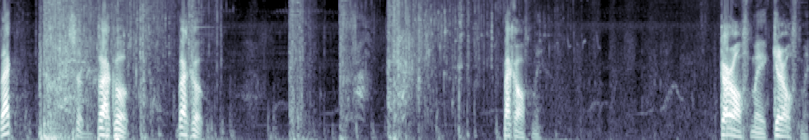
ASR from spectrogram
Back! Back up! Back up! Back off me! Get off me! Get off me!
